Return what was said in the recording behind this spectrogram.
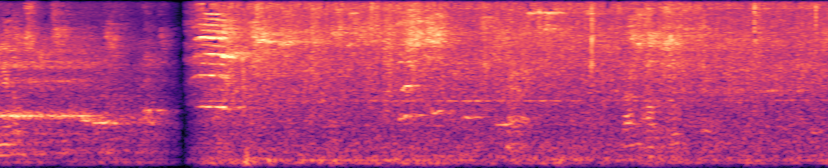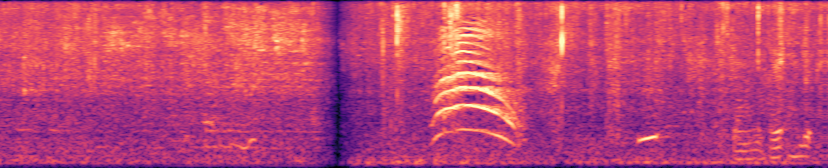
Wow. Jangan lupa adik.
